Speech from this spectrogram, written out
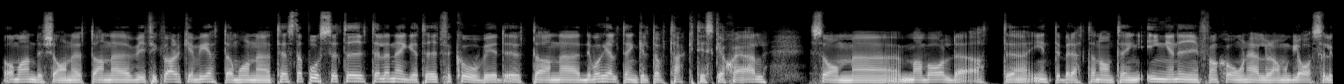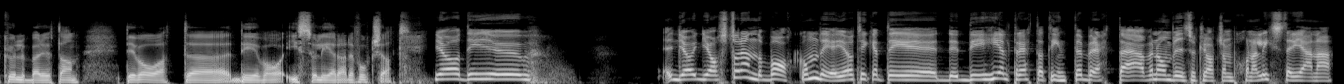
om Andersson, utan vi fick varken veta om hon testade positivt eller negativt för covid, utan det var helt enkelt av taktiska skäl som man valde att inte berätta någonting. Ingen ny information heller om Glas eller Kullberg, utan det var att eh, det var isolerade fortsatt. Ja, det är ju... Jag, jag står ändå bakom det. Jag tycker att det, det, det är helt rätt att inte berätta, även om vi såklart som journalister gärna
